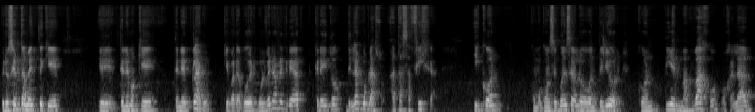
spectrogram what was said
pero ciertamente que eh, tenemos que tener claro que para poder volver a recrear crédito de largo plazo a tasa fija y con, como consecuencia de lo anterior, con pies más bajos, ojalá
